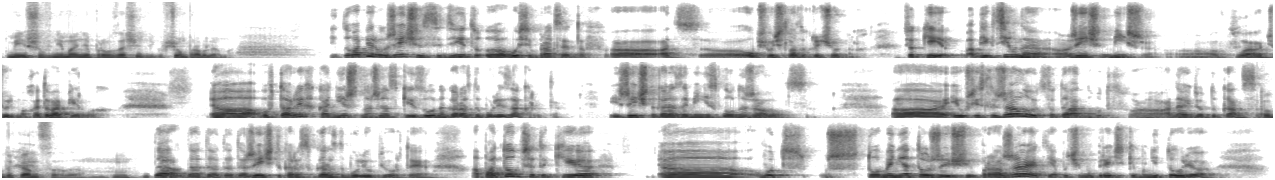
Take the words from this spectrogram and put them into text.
меньше внимания правозащитников? В чем проблема? Ну, во-первых, женщин сидит 8% э, э, от э, общего числа заключенных. Все-таки объективно женщин меньше в тюрьмах, это во-первых. Во-вторых, конечно, женские зоны гораздо более закрыты. И женщины гораздо менее склонны жаловаться. И уж если жалуются, да, ну вот она идет до конца. То до конца, да. Да, да, да, да, да. Женщины гораздо, гораздо более упертые. А потом все-таки а, вот что меня тоже еще и поражает, я почему периодически мониторю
